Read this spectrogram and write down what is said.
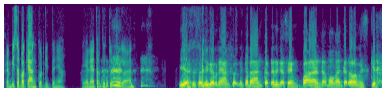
Kan bisa pakai angkot kitanya. Akhirnya tertutup juga kan. Iya, susah juga naik angkot. Kadang angkotnya nggak sempak kan, nggak mau ngangkat orang miskin.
